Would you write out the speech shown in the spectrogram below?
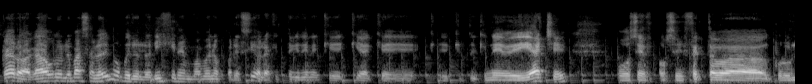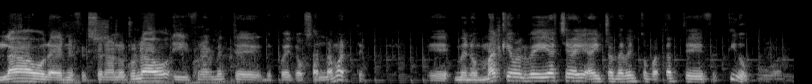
claro, a cada uno le pasa lo mismo, pero el origen es más o menos parecido. La gente que tiene que, que, que, tiene VIH o se, o se infecta por un lado, o la infección al otro lado y finalmente les puede causar la muerte. Eh, menos mal que para el VIH hay, hay tratamientos bastante efectivos. pues, bueno.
